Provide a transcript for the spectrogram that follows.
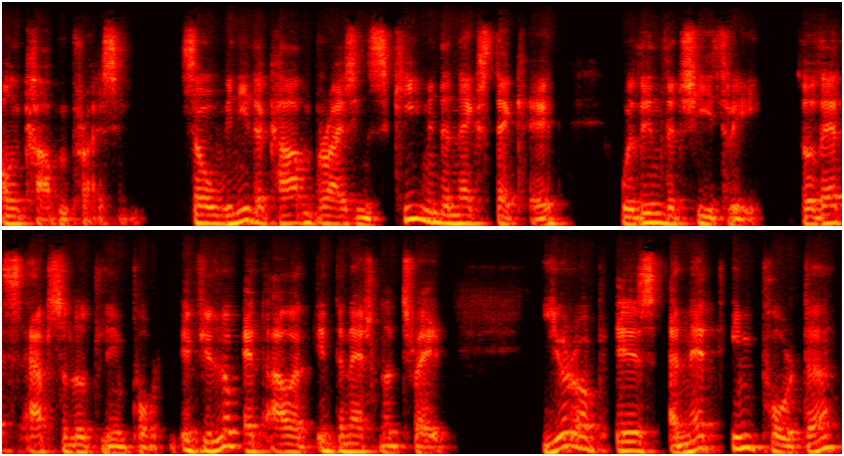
on carbon pricing. So we need a carbon pricing scheme in the next decade within the G3. So that's absolutely important. If you look at our international trade, Europe is a net importer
